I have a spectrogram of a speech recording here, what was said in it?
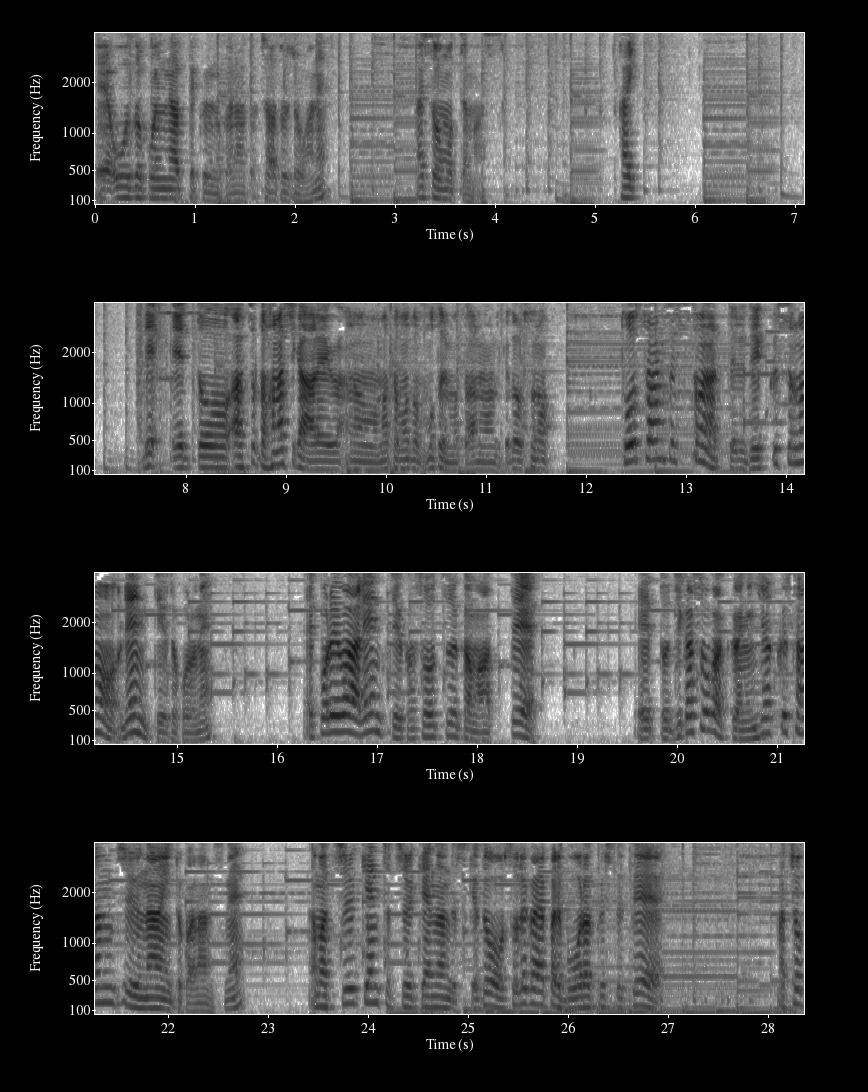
えー、大底になってくるのかなと、チャート上はね。はい、そう思ってます。はい。で、えっと、あ、ちょっと話があれ、あの、また元、元に元あれなんだけど、その、倒産しそうになってる DEX のレンっていうところね。え、これはレンっていう仮想通貨もあって、えっと、時価総額が230何位とかなんですね。まあ、中堅っちゃ中堅なんですけど、それがやっぱり暴落してて、まあ、直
